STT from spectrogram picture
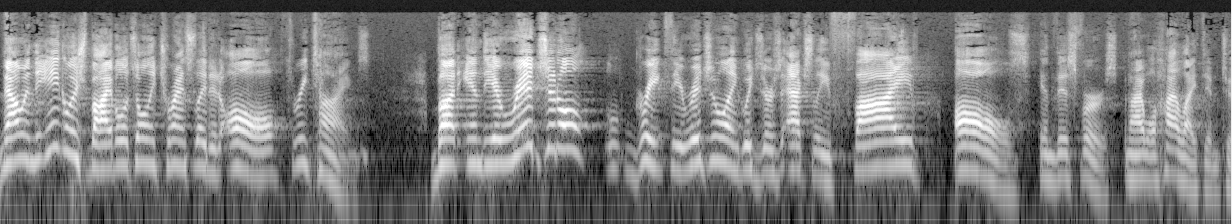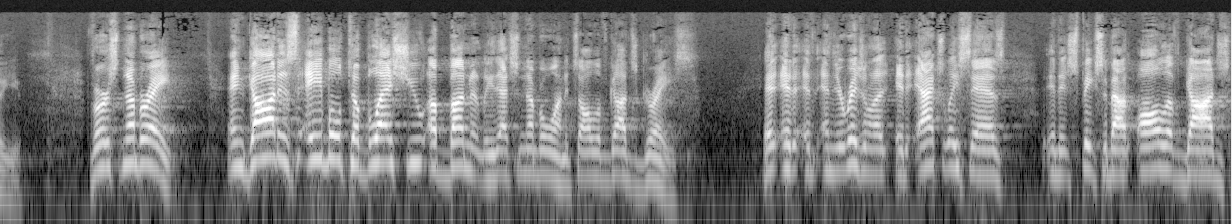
Now, in the English Bible, it's only translated all three times. But in the original Greek, the original language, there's actually five alls in this verse, and I will highlight them to you. Verse number eight. And God is able to bless you abundantly. That's number one. It's all of God's grace. It, it, it, in the original, it actually says, and it speaks about all of God's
